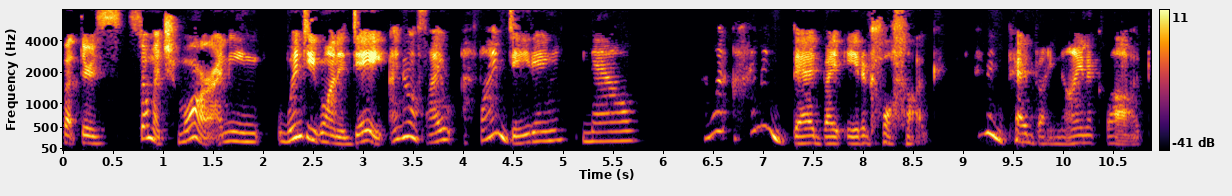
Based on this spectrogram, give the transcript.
But there's so much more. I mean, when do you go on a date? I know if I if I'm dating now, I want I'm in bed by eight o'clock. I'm in bed by nine o'clock.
